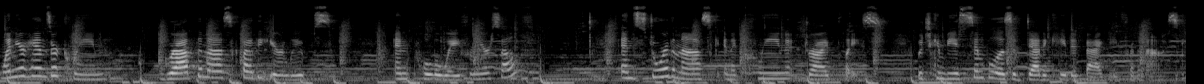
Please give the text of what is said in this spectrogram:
When your hands are clean, grab the mask by the ear loops and pull away from yourself and store the mask in a clean, dry place, which can be as simple as a dedicated baggie for the mask.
